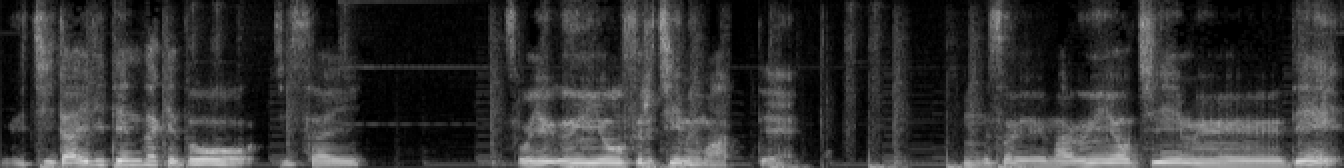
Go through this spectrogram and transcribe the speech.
うち代理店だけど、実際、そういう運用するチームもあって、うんでそういうまあ運用チームで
